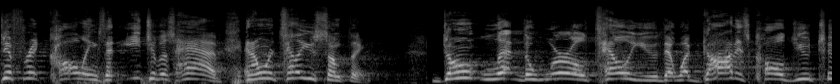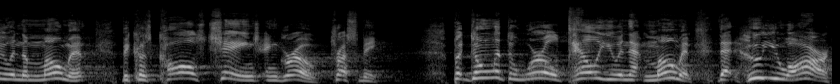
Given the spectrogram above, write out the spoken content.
different callings that each of us have. And I want to tell you something. Don't let the world tell you that what God has called you to in the moment, because calls change and grow. Trust me. But don't let the world tell you in that moment that who you are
